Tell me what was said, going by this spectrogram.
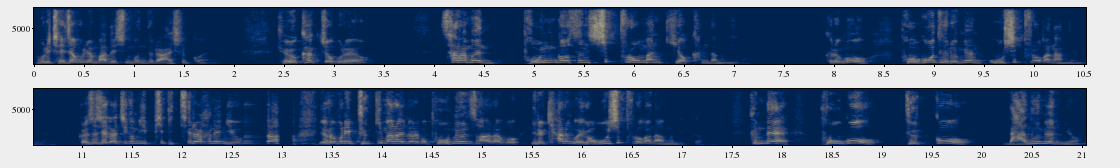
우리 제자 훈련 받으신 분들은 아실 거예요. 교육학적으로요. 사람은 본 것은 10%만 기억한답니다. 그리고 보고 들으면 50%가 남는데요. 그래서 제가 지금 이 PPT를 하는 이유가 여러분이 듣기만 하지 말고 보면서 하라고 이렇게 하는 거예요. 50%가 남으니까. 근데 보고 듣고 나누면요.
